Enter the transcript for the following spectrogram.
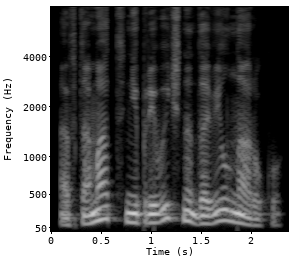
Автомат непривычно давил на руку.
